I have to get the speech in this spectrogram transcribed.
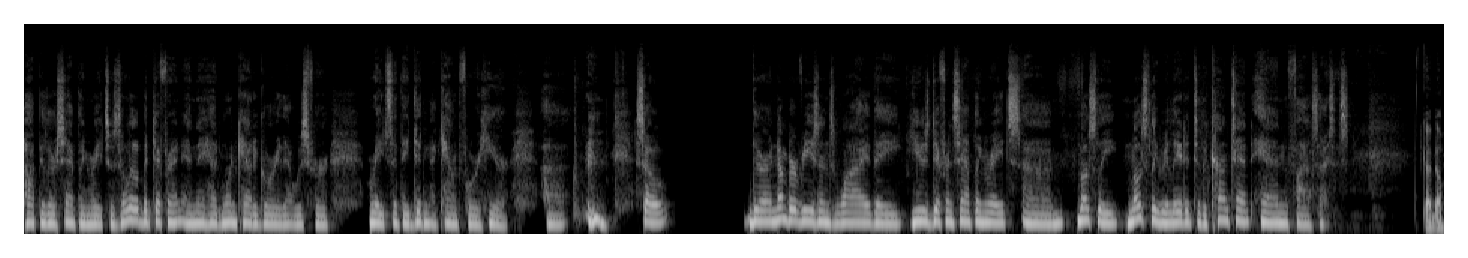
popular sampling rates was a little bit different, and they had one category that was for rates that they didn't account for here. Uh, so there are a number of reasons why they use different sampling rates, um, mostly mostly related to the content and file sizes. Go ahead, Bill.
